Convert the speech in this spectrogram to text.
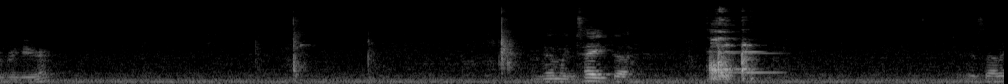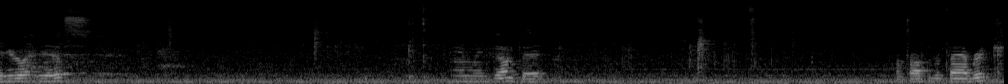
Over here. And then we take the get this out of here like this. And we dump it on top of the fabric.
